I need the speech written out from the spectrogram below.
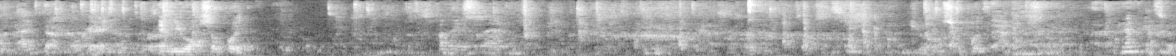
Okay, okay? And you also put, okay, so then, you also put that. that's what.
